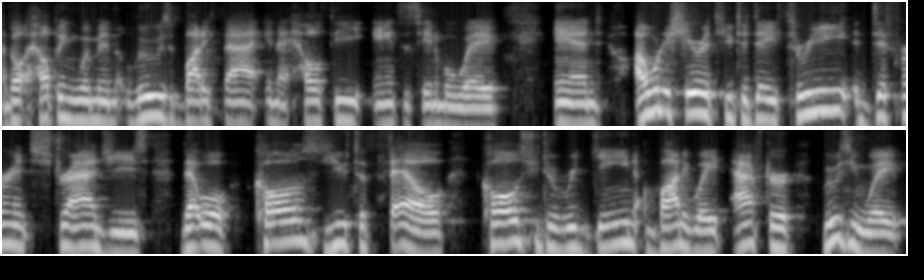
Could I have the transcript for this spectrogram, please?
about helping women lose body fat in a healthy and sustainable way. And I want to share with you today three different strategies that will cause you to fail, cause you to regain body weight after losing weight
